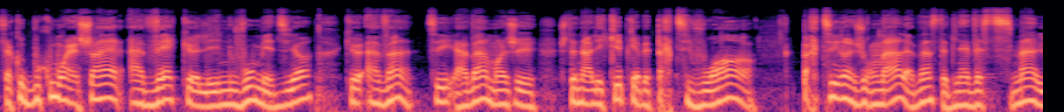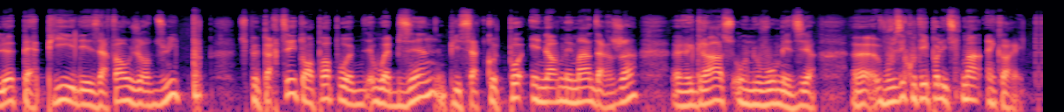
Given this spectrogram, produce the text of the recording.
Ça coûte beaucoup moins cher avec les nouveaux médias qu'avant. Avant, moi, j'étais dans l'équipe qui avait parti voir. Partir un journal, avant, c'était de l'investissement, le papier, les affaires. Aujourd'hui, tu peux partir ton propre webzine, puis ça te coûte pas énormément d'argent euh, grâce aux nouveaux médias. Euh, vous écoutez Politiquement Incorrect.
